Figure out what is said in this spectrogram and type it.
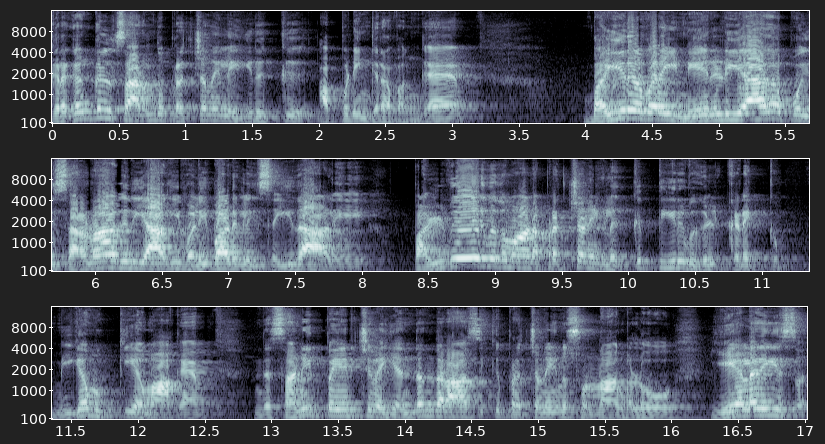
கிரகங்கள் சார்ந்த பிரச்சனையில் இருக்கு அப்படிங்கிறவங்க பைரவரை நேரடியாக போய் சரணாகதியாகி வழிபாடுகளை செய்தாலே பல்வேறு விதமான பிரச்சனைகளுக்கு தீர்வுகள் கிடைக்கும். மிக முக்கியமாக இந்த சனி பயிற்சியில் எந்தெந்த ராசிக்கு பிரச்சனைன்னு சொன்னாங்களோ ஏழரை ச-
